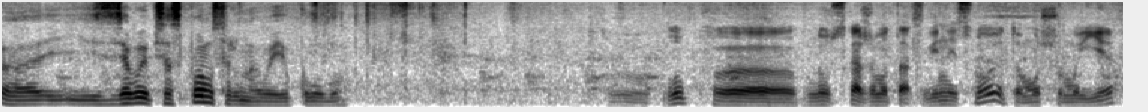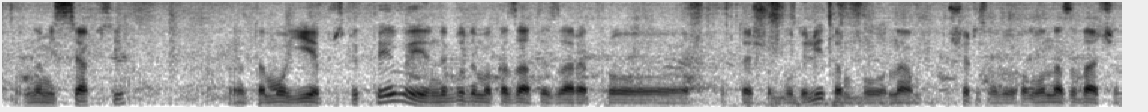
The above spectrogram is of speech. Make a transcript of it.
Е, З'явився спонсор новий у клубу. Клуб, е, ну скажімо так, він існує, тому що ми є на місцях всі. Е, Тому є перспективи. Не будемо казати зараз про те, що буде літом, бо нам ще раз головна задача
